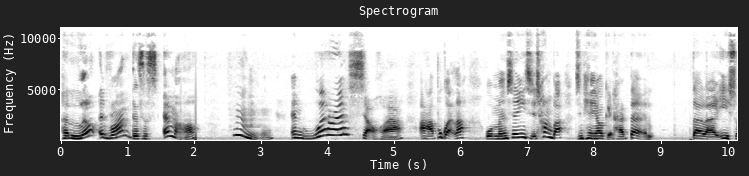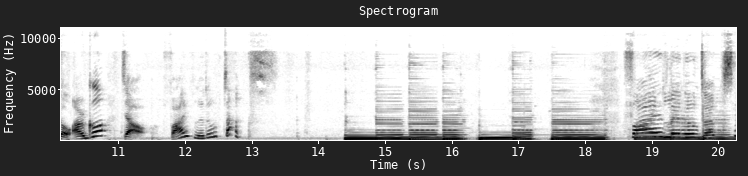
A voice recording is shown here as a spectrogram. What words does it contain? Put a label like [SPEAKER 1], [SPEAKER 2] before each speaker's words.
[SPEAKER 1] Hello everyone, this is Emma. Hmm, and where is 小华啊？不管了，我们先一起唱吧。今天要给他带带来一首儿歌，叫《Five Little Ducks》。Five little ducks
